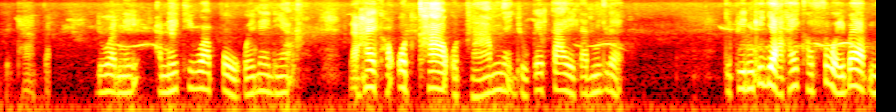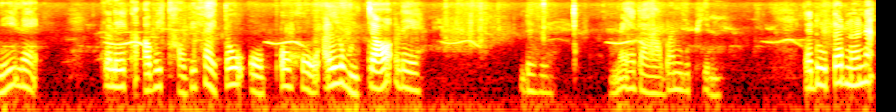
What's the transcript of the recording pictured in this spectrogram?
เดี๋ยวพาไปดูอันนี้ อันนี้ที่ว่าปลูกไว้ในเนี้ย แล้วให้เขาอดข้าวอดน้ำเนี่ยอยู่ใกล้ๆกันนี่แหละยายพินก็อยากให้เขาสวยแบบนี้แหละ ก็เลยเอาไปเขาไปใส่ตู้อบ โอ้โหอลุ่มเจาะเลย ดูแม่ดาวบ้านยายพิน แล้วดูต้นนั้นน่ะ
